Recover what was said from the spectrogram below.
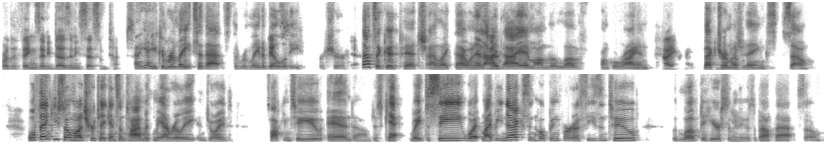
for the things that he does and he says sometimes. Uh, yeah, you can relate to that. It's the relatability yes. for sure. Yeah. That's a good pitch. I like that one. And I, I am on the love Uncle Ryan I, spectrum I of things. So, well, thank you so much for taking some time with me. I really enjoyed talking to you and um, just can't wait to see what might be next and hoping for a season two. Would love to hear some news about that. So,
